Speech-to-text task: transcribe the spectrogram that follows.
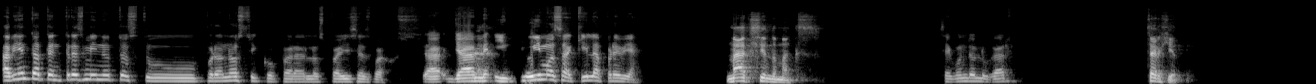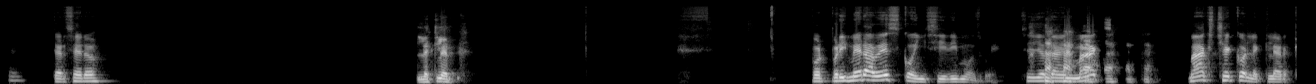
Aviéntate en tres minutos tu pronóstico para los Países Bajos. Ya, ah. incluimos aquí la previa. Max siendo Max. Segundo lugar. Sergio. Tercero. Leclerc. Por primera vez coincidimos, güey. Sí, yo también. Max, Max Checo Leclerc.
